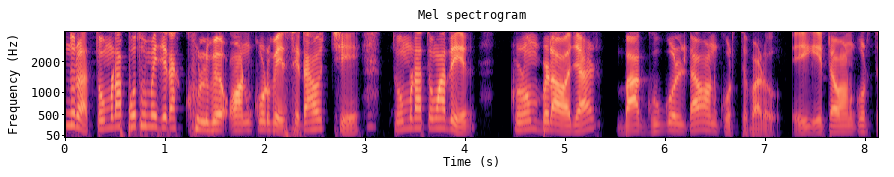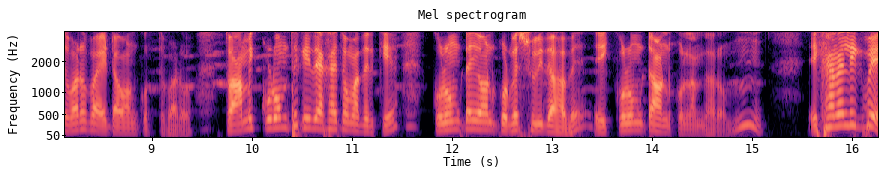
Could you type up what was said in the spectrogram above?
বন্ধুরা, তোমরা প্রথমে যেটা খুলবে অন করবে, সেটা হচ্ছে তোমরা তোমাদের ক্রোম ব্রাউজার বা গুগলটা অন করতে পারো। এই এটা অন করতে পারো বা এটা অন করতে পারো। তো আমি ক্রোম থেকেই দেখাই তোমাদেরকে। ক্রোমটাই অন করবে, সুবিধা হবে। এই ক্রোমটা অন করলাম, ধরো, হুম? এখানে লিখবে,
